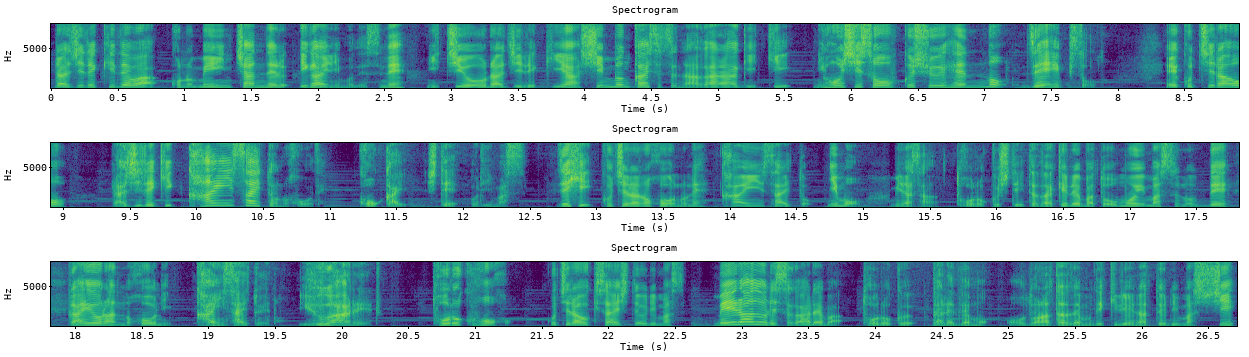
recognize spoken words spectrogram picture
ラジ歴ではこのメインチャンネル以外にもですね、日曜ラジ歴や新聞解説ながら聞き、日本史総復周辺の全エピソード、えーこちらをラジ歴会員サイトの方で公開しております。ぜひこちらの方のね、会員サイトにも皆さん登録していただければと思いますので、概要欄の方に会員サイトへの URL、登録方法、こちらを記載しております。メールアドレスがあれば登録誰でも、どなたでもできるようになっておりますし、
